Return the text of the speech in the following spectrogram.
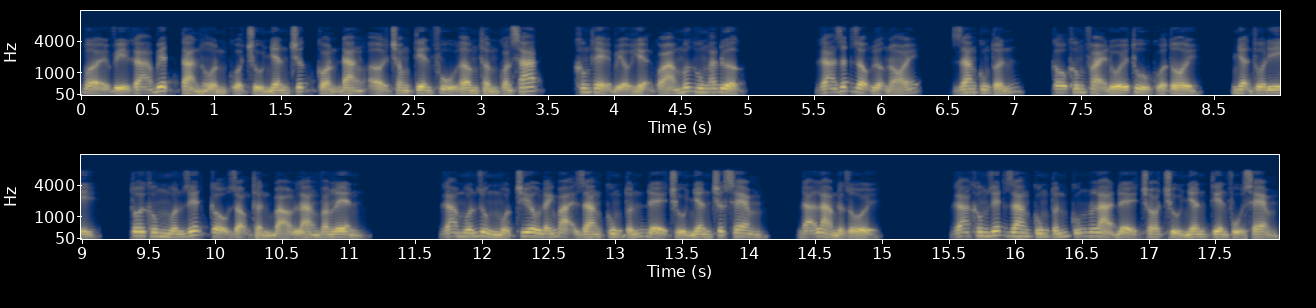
bởi vì gã biết tàn hồn của chủ nhân trước còn đang ở trong tiên phủ âm thầm quan sát, không thể biểu hiện quá mức hung ác được. Gã rất rộng lượng nói, giang cung tuấn, cậu không phải đối thủ của tôi, nhận thua đi, tôi không muốn giết cậu, giọng thần bảo lang vang lên. Gã muốn dùng một chiêu đánh bại giang cung tuấn để chủ nhân trước xem, đã làm được rồi. Gã không giết giang cung tuấn cũng là để cho chủ nhân tiên phụ xem.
